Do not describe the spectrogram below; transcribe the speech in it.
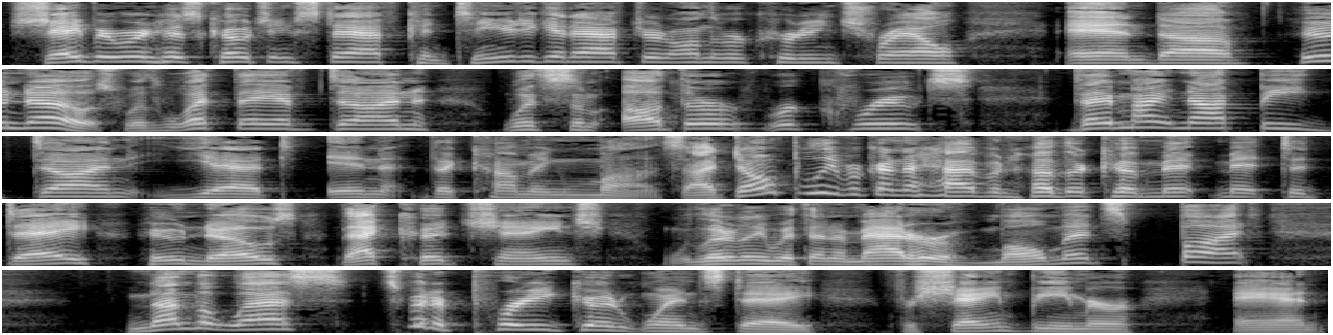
Shane Beamer and his coaching staff continue to get after it on the recruiting trail. And uh, who knows, with what they have done with some other recruits, they might not be done yet in the coming months. I don't believe we're going to have another commitment today. Who knows? That could change literally within a matter of moments. But nonetheless, it's been a pretty good Wednesday for Shane Beamer and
